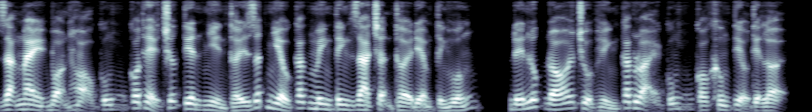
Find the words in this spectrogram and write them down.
dạng này bọn họ cũng có thể trước tiên nhìn thấy rất nhiều các minh tinh ra trận thời điểm tình huống, đến lúc đó chụp hình các loại cũng có không tiểu tiện lợi.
